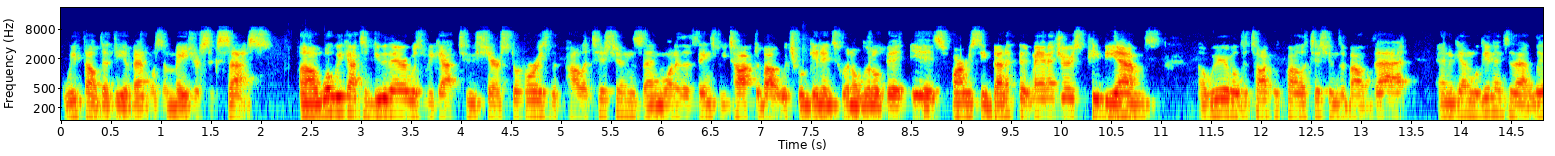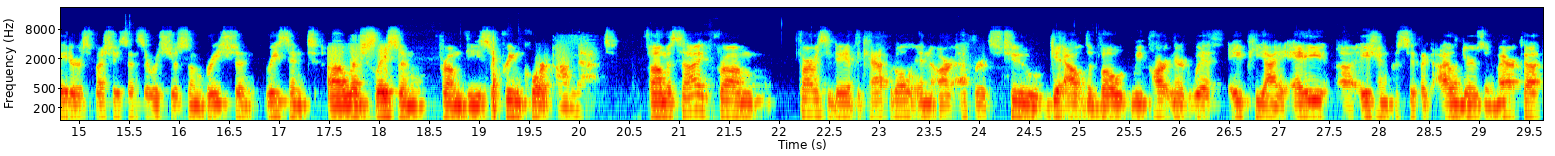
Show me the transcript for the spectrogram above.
we felt that the event was a major success. Uh, what we got to do there was we got to share stories with politicians, and one of the things we talked about, which we'll get into in a little bit, is pharmacy benefit managers (PBMs). Uh, we were able to talk with politicians about that, and again, we'll get into that later, especially since there was just some recent recent uh, legislation from the Supreme Court on that. Um, aside from Pharmacy Day at the Capitol, in our efforts to get out the vote, we partnered with APIA, uh, Asian Pacific Islanders in America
